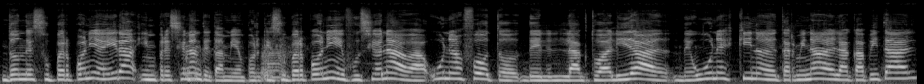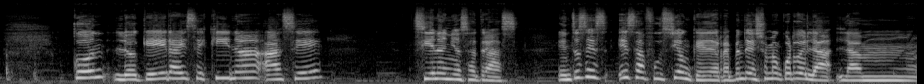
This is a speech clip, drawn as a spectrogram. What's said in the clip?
donde superponía, y era impresionante también, porque superponía y fusionaba una foto de la actualidad de una esquina determinada de la capital con lo que era esa esquina hace 100 años atrás. Entonces, esa fusión que de repente, yo me acuerdo de la, mm,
